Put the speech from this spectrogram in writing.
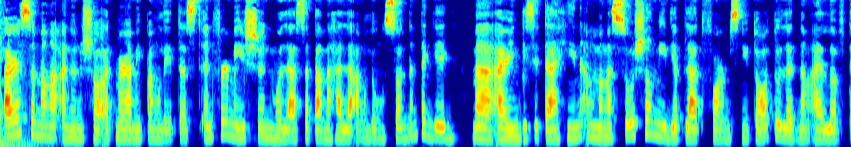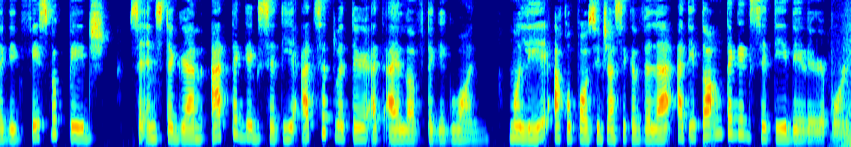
Para sa mga anunsyo at marami pang latest information mula sa pamahalaang lungsod ng Taguig, maaaring bisitahin ang mga social media platforms nito tulad ng I Love Taguig Facebook page, sa Instagram at Taguig City at sa Twitter at I Love Taguig 1. Muli, ako po si Jessica Villa at ito ang Taguig City Daily Report.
